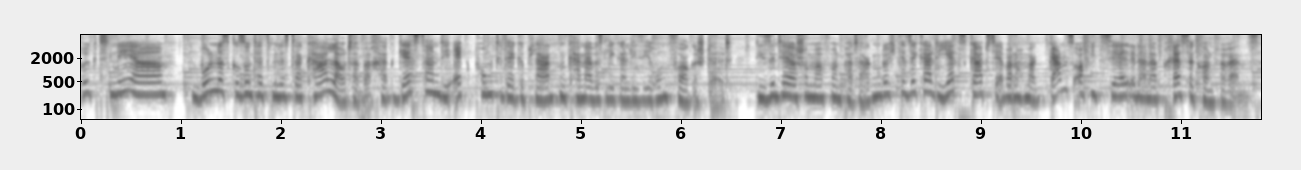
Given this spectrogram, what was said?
rückt näher. Bundesgesundheitsminister Karl Lauterbach hat gestern die Eckpunkte der geplanten Cannabis-Legalisierung vorgestellt. Die sind ja schon mal vor ein paar Tagen durchgesickert. Jetzt gab es die aber noch mal ganz offiziell in einer Pressekonferenz.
